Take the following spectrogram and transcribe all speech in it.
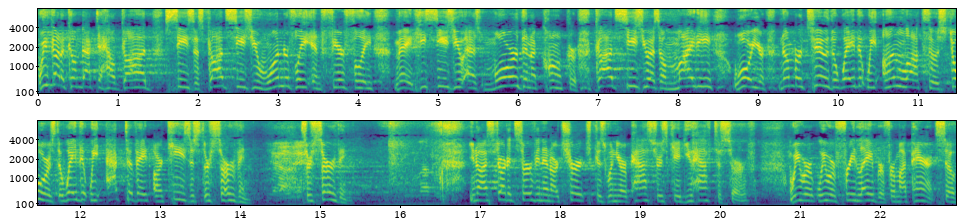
We've got to come back to how God sees us. God sees you wonderfully and fearfully made. He sees you as more than a conqueror. God sees you as a mighty warrior. Number two, the way that we unlock those doors, the way that we activate our keys is through serving. Through serving. You know, I started serving in our church because when you're a pastor's kid, you have to serve. We were we were free labor for my parents. So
